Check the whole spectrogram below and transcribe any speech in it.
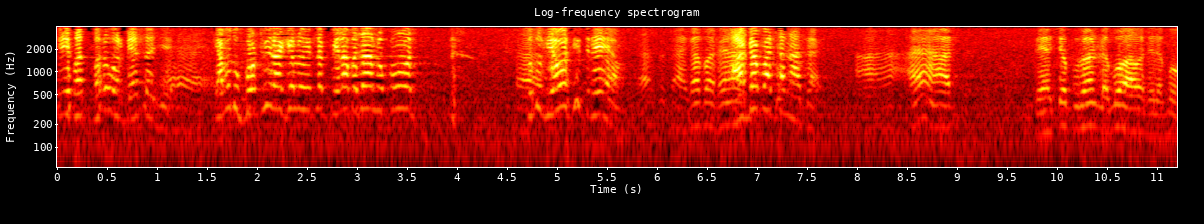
એ વાત બરોબર બેસે છે. કે આ બધું ગોઠવી રાખેલું એટલે પેલા બધા લોકો બધું વ્યવસ્થિત રહે આગા પાછા ના થાય. ભેંસો પુરાણ ડબ્બો આવે છે ડબ્બો.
